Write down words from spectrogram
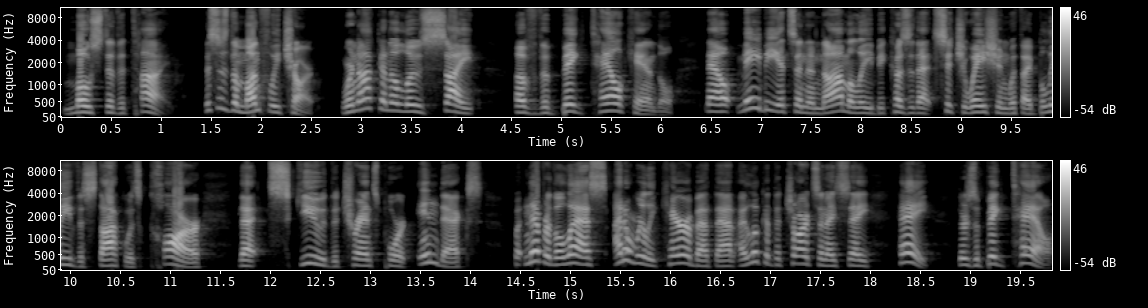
most of the time. This is the monthly chart. We're not going to lose sight of the big tail candle. Now, maybe it's an anomaly because of that situation with, I believe the stock was CAR that skewed the transport index, but nevertheless, I don't really care about that. I look at the charts and I say, hey, there's a big tail.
